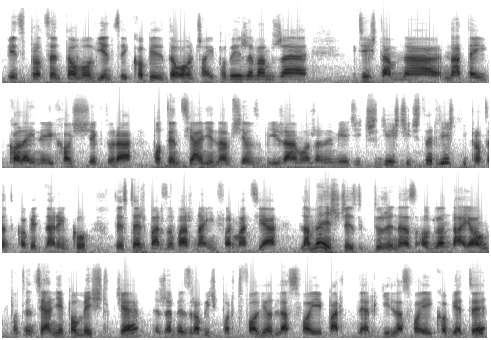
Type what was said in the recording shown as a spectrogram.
więc procentowo więcej kobiet dołącza i podejrzewam, że gdzieś tam na, na tej kolejnej hoście, która potencjalnie nam się zbliża, możemy mieć i 30-40% kobiet na rynku. To jest też bardzo ważna informacja dla mężczyzn, którzy nas oglądają. Potencjalnie pomyślcie, żeby zrobić portfolio dla swojej partnerki, dla swojej kobiety.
